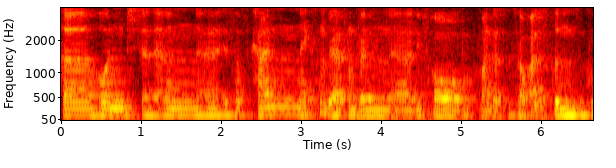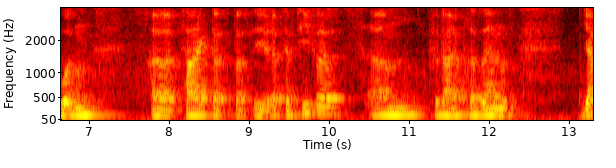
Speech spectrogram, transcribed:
Äh, und dann äh, ist das kein Hexenwert. Und wenn äh, die Frau, ich meine, das ist auch alles drin in diesen Kursen, äh, zeigt, dass, dass sie rezeptiv ist ähm, für deine Präsenz, ja,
